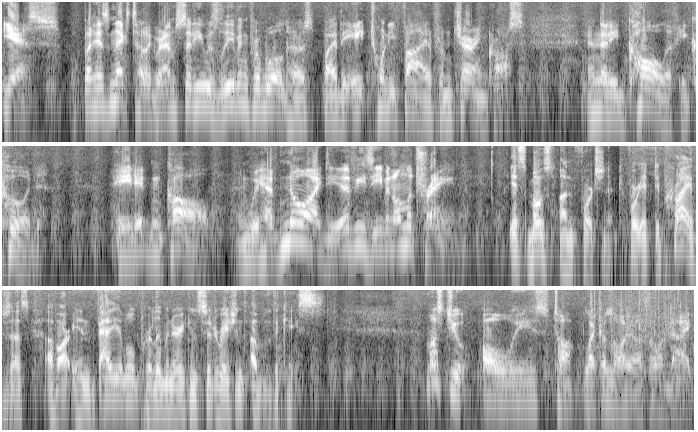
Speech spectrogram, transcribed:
Yes, but his next telegram said he was leaving for Woldhurst by the 825 from Charing Cross, and that he'd call if he could. He didn't call, and we have no idea if he's even on the train. It's most unfortunate, for it deprives us of our invaluable preliminary considerations of the case. Must you always talk like a lawyer, Thorndyke?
